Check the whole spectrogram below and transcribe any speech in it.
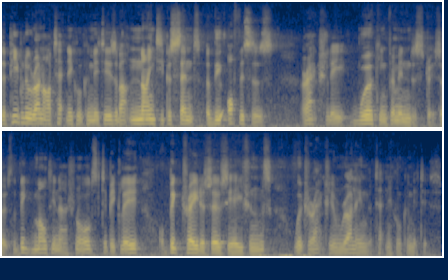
the people who run our technical committees, about 90% of the officers are actually working from industry. So it's the big multinationals, typically, or big trade associations, which are actually running the technical committees.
